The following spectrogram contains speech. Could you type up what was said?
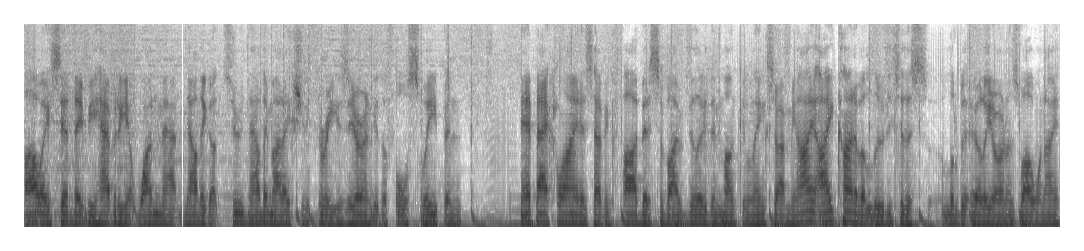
Huawei said they'd be happy to get one map. Now they got two. Now they might actually 3-0 and get the full sweep. And their backline is having far better survivability than Monk and Link. So, I mean, I, I kind of alluded to this a little bit earlier on as well when I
